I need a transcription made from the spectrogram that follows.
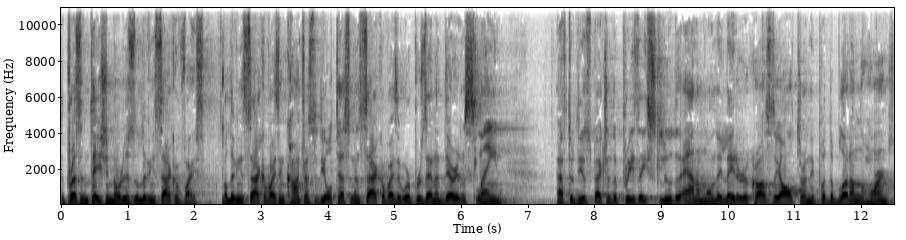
The presentation, notice, is a living sacrifice. A living sacrifice in contrast to the Old Testament sacrifice that were presented there and slain. After the inspection of the priest, they slew the animal and they laid it across the altar and they put the blood on the horns.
